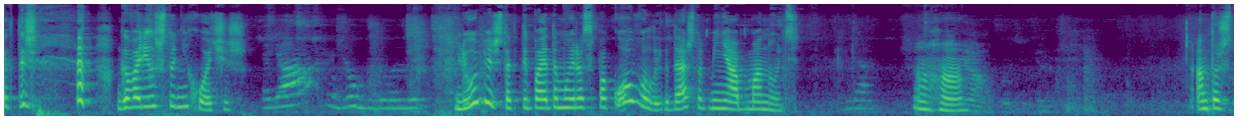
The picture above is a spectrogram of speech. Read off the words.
Так ты же говорил, что не хочешь. Я люблю. Любишь? Так ты поэтому и распаковывал их, да, чтобы меня обмануть? Да. Ага. Антош,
